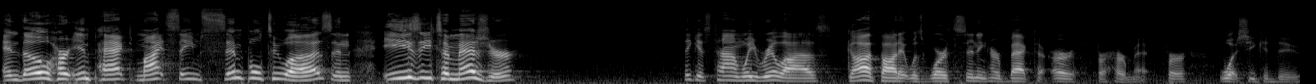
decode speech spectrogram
And though her impact might seem simple to us and easy to measure, I think it's time we realize God thought it was worth sending her back to earth for her for what she could do.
